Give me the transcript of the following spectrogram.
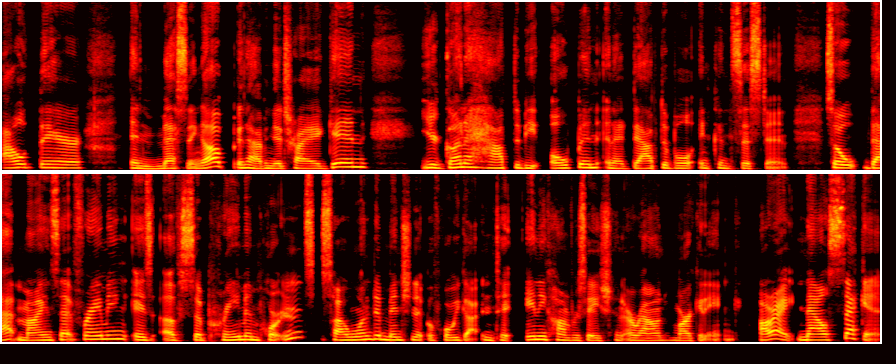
out there and messing up and having to try again, you're gonna have to be open and adaptable and consistent. So, that mindset framing is of supreme importance. So, I wanted to mention it before we got into any conversation around marketing. All right, now, second,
